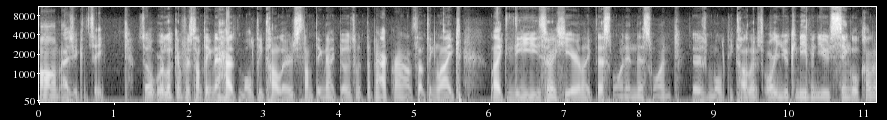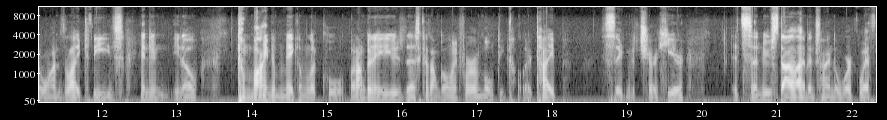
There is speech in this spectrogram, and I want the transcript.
um, as you can see. So we're looking for something that has multicolors, something that goes with the background, something like like these right here, like this one and this one, there's multicolors. Or you can even use single color ones like these and then, you know, combine them, make them look cool. But I'm going to use this because I'm going for a multicolor type signature here. It's a new style I've been trying to work with.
